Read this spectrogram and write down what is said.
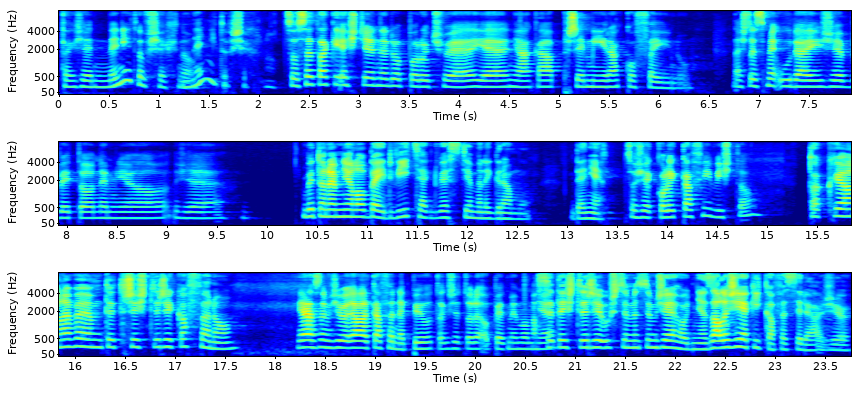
Takže není to všechno. Není to všechno. Co se taky ještě nedoporučuje, je nějaká přemíra kofeinu. Našli jsme údaj, že by to nemělo, že... By to nemělo být víc jak 200 mg denně. Což je kolik kafí, víš to? Tak já nevím, ty tři, čtyři kafe, no. Já jsem, že já kafe nepiju, takže to jde opět mimo mě. Asi ty čtyři už si myslím, že je hodně. Záleží, jaký kafe si dáš, že jo.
